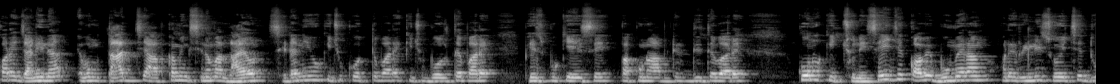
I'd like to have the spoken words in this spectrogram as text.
করে জানি না, এবং তার যে আপকামিং সিনেমা লায়ন, সেটা নিয়েও কিছু করতে পারে, কিছু বলতে পারে ফেসবুকে এসে বা কোনো আপডেট দিতে পারে, কোনো কিচ্ছু নেই। সেই যে কবে বুমেরাং মানে রিলিজ হয়েছে দু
